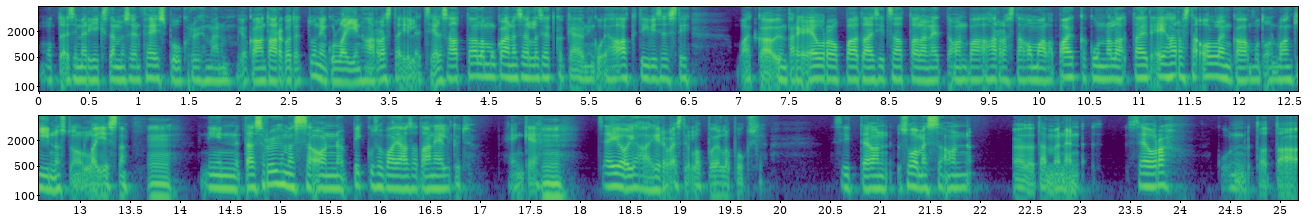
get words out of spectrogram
mutta esimerkiksi tämmöisen Facebook-ryhmän, joka on tarkoitettu niin kuin lajin harrastajille, että siellä saattaa olla mukana sellaisia, jotka käy niin kuin ihan aktiivisesti vaikka ympäri Eurooppaa, tai sitten saattaa olla, että on vaan harrastaa omalla paikkakunnalla, tai ei harrasta ollenkaan, mutta on vaan kiinnostunut lajista. Mm. Niin tässä ryhmässä on pikkusen vajaa 140 henkeä. Mm. Se ei ole ihan hirveästi loppujen lopuksi. Sitten on, Suomessa on tämmöinen seura, kun tota,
